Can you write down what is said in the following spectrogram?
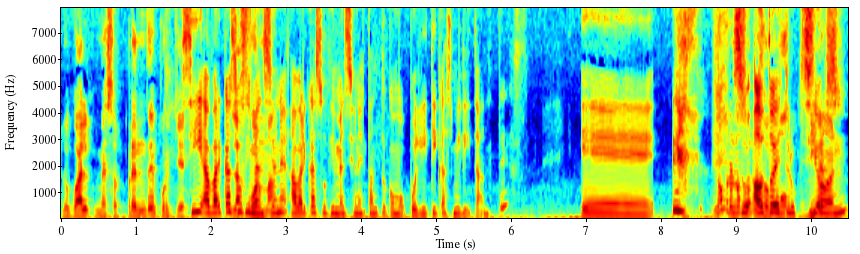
Lo cual me sorprende porque... Sí, abarca sus forma- dimensiones, abarca sus dimensiones tanto como políticas militantes, eh, No, pero no su solo eso, autodestrucción, divers-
